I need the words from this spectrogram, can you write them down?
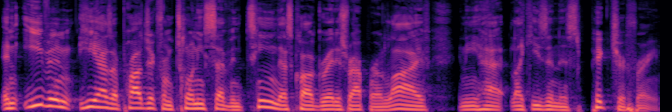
and even he has a project from 2017 that's called Greatest Rapper Alive, and he had like he's in this picture frame.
